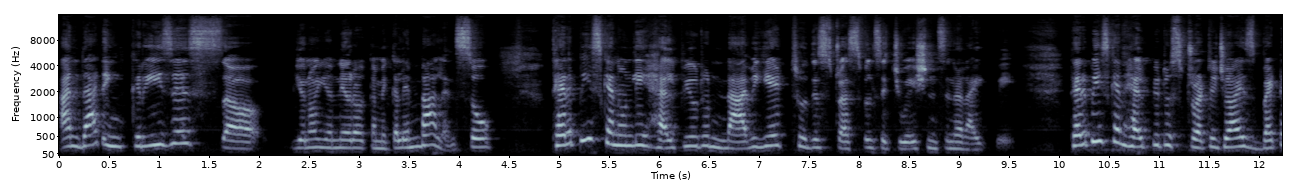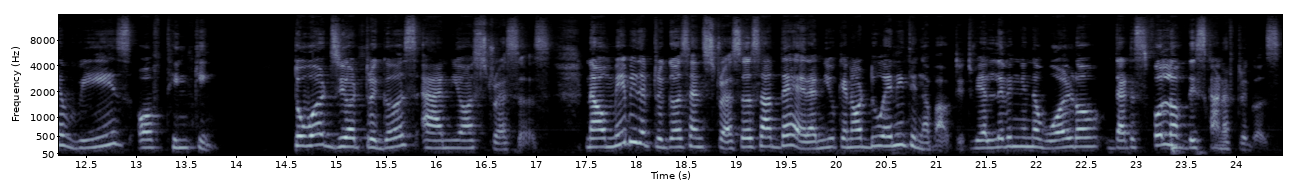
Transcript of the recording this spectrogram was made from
and that increases uh, you know your neurochemical imbalance. So therapies can only help you to navigate through these stressful situations in a right way. Therapies can help you to strategize better ways of thinking towards your triggers and your stressors. Now, maybe the triggers and stressors are there and you cannot do anything about it. We are living in a world of, that is full of these kind of triggers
